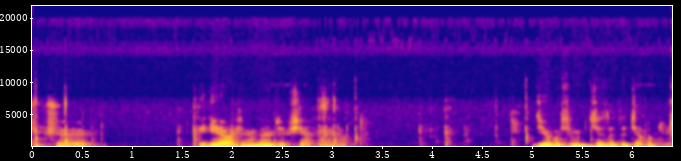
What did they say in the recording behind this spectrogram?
çünkü video başlamadan önce bir şey yapmayı unuttum. Video başlamak için zaten can atıyor.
